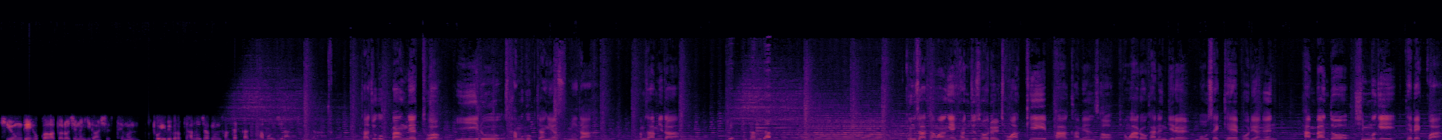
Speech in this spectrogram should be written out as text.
기용 대의 효과가 떨어지는 이런 시스템은 도입이 그렇게 합리적인 선택까지 다 보이진 않습니다. 자주국방 네트워크 이루 사무국장이었습니다. 감사합니다. 네, 감사합니다. 군사 상황의 현주소를 정확히 파악하면서 평화로 가는 길을 모색해 보려는 한반도 신무기 대백과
